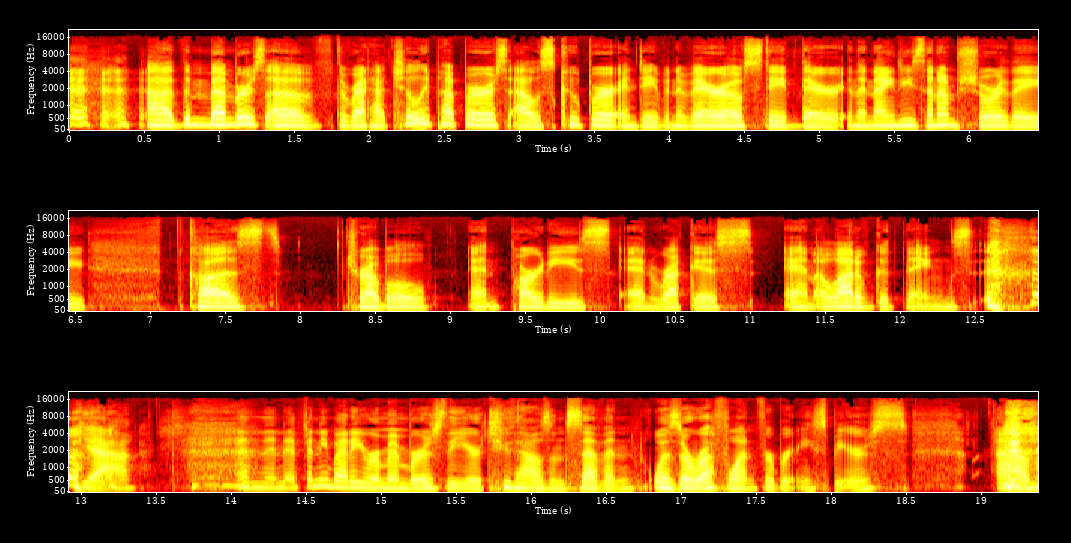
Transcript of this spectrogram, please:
uh, the members of the Red Hot Chili Peppers, Alice Cooper, and David Navarro stayed there in the 90s, and I'm sure they caused trouble and parties and ruckus and a lot of good things. yeah. And then, if anybody remembers, the year 2007 was a rough one for Britney Spears. Um,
